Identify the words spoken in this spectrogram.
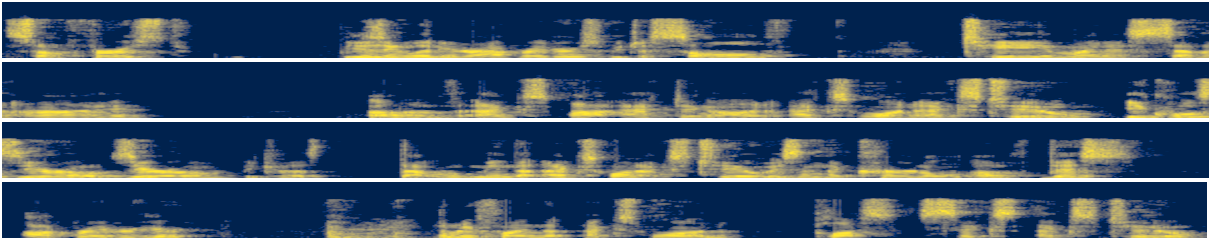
So first, using linear operators, we just solve t minus 7i of x uh, acting on x1, x2 equals 0, 0, because that will mean that x1, x2 is in the kernel of this operator here. And we find that x1 plus 6x2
